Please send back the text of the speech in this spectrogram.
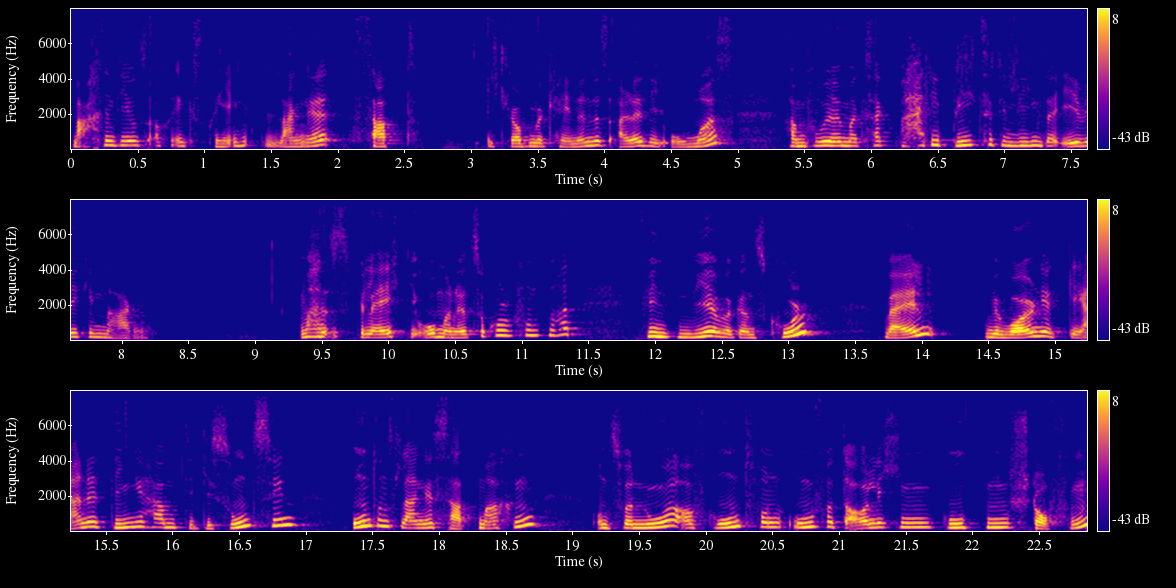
machen die uns auch extrem lange satt. Ich glaube, wir kennen das alle, die Omas haben früher immer gesagt, die Pilze, die liegen da ewig im Magen. Was vielleicht die Oma nicht so cool gefunden hat, finden wir aber ganz cool, weil wir wollen ja gerne Dinge haben, die gesund sind und uns lange satt machen. Und zwar nur aufgrund von unverdaulichen, guten Stoffen.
